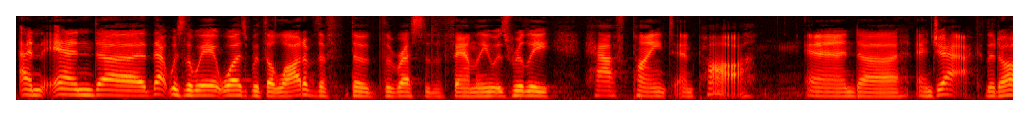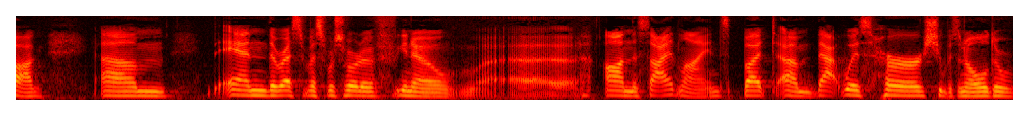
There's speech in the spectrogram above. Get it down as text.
and and uh, that was the way it was with a lot of the, the, the rest of the family. It was really half pint and pa, and uh, and Jack the dog, um, and the rest of us were sort of you know uh, on the sidelines. But um, that was her. She was an older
